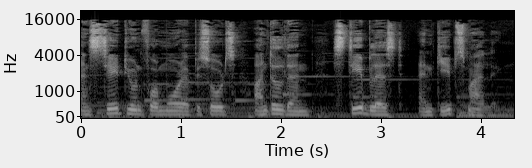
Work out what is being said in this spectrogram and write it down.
and stay tune for more episodes until then stay blessed and keep smiling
